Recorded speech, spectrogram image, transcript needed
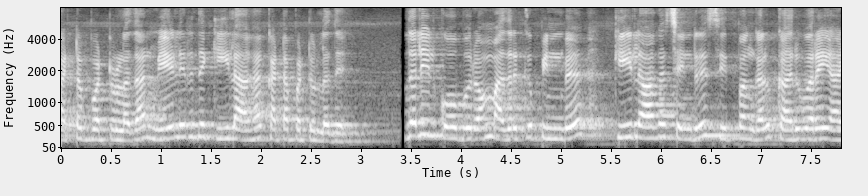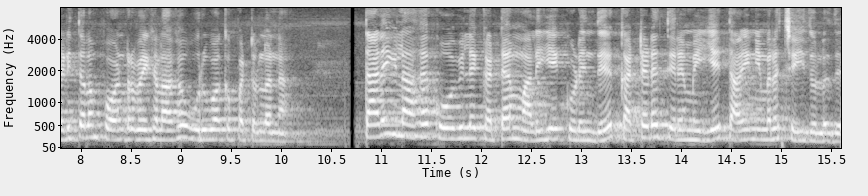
கட்டப்பட்டுள்ளதால் மேலிருந்து கீழாக கட்டப்பட்டுள்ளது. முதலில் கோபுரம் அதற்கு பின்பு கீழாக சென்று சிற்பங்கள் கருவறை அடித்தளம் போன்றவைகளாக உருவாக்கப்பட்டுள்ளன. தலையிலாக கோவிலை கட்ட மலையை குடைந்து கட்டட திறமையே தலைநிமிரச் செய்துள்ளது.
